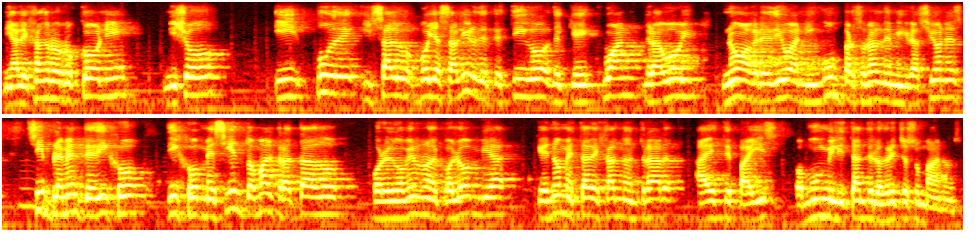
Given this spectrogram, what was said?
ni Alejandro Rusconi, ni yo, y pude y salgo, voy a salir de testigo de que Juan Graboy no agredió a ningún personal de migraciones, simplemente dijo, dijo, me siento maltratado por el gobierno de Colombia que no me está dejando entrar a este país como un militante de los derechos humanos.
